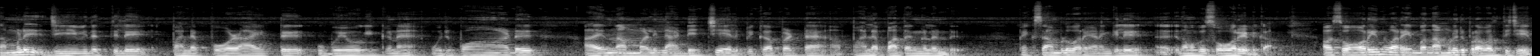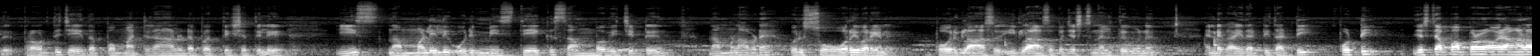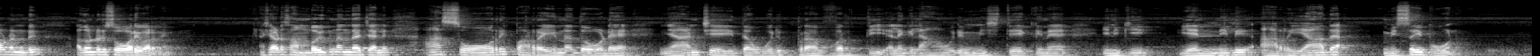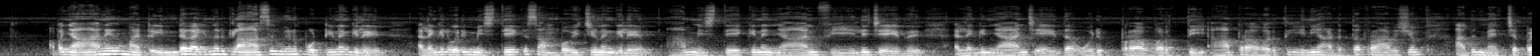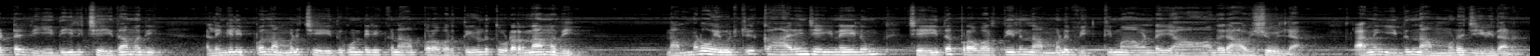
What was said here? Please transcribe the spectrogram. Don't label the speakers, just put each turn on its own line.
നമ്മൾ ജീവിതത്തിൽ പലപ്പോഴായിട്ട് ഉപയോഗിക്കണ ഒരുപാട് അതായത് നമ്മളിൽ അടിച്ചേൽപ്പിക്കപ്പെട്ട പല പദങ്ങളുണ്ട്. ഇപ്പം എക്സാമ്പിൾ പറയുകയാണെങ്കിൽ നമുക്ക് സോറി എടുക്കാം. അപ്പോൾ സോറി എന്ന് പറയുമ്പോൾ നമ്മളൊരു പ്രവൃത്തി ചെയ്ത് പ്രവൃത്തി ചെയ്തപ്പം മറ്റൊരാളുടെ പ്രത്യക്ഷത്തിൽ ഈ നമ്മളിൽ ഒരു മിസ്റ്റേക്ക് സംഭവിച്ചിട്ട് നമ്മളവിടെ ഒരു സോറി പറയണ്. ഇപ്പോൾ ഒരു ഗ്ലാസ് ഈ ഗ്ലാസ് ഇപ്പോൾ ജസ്റ്റ് നിലത്ത് വീണ് എന്റെ കൈ തട്ടി തട്ടി പൊട്ടി. ജസ്റ്റ് അപ്പോൾ അപ്പോൾ ഒരാളവിടെ ഉണ്ട് അതുകൊണ്ടൊരു സോറി പറഞ്ഞു. പക്ഷെ അവിടെ സംഭവിക്കുന്നത് എന്താ വെച്ചാൽ ആ സോറി പറയുന്നതോടെ ഞാൻ ചെയ്ത ഒരു പ്രവൃത്തി അല്ലെങ്കിൽ ആ ഒരു മിസ്റ്റേക്കിനെ എനിക്ക് എന്നിൽ അറിയാതെ മിസ്സായി പോവാണ്. അപ്പം ഞാൻ മറ്റു എന്റെ കയ്യിൽ നിന്ന് ഒരു ഗ്ലാസ് വീണ് പൊട്ടിയണമെങ്കിൽ അല്ലെങ്കിൽ ഒരു മിസ്റ്റേക്ക് സംഭവിച്ചിണെങ്കിൽ ആ മിസ്റ്റേക്കിനെ ഞാൻ ഫീൽ ചെയ്ത് അല്ലെങ്കിൽ ഞാൻ ചെയ്ത ഒരു പ്രവൃത്തി ആ പ്രവൃത്തി ഇനി അടുത്ത പ്രാവശ്യം അത് മെച്ചപ്പെട്ട രീതിയിൽ ചെയ്താൽ മതി. അല്ലെങ്കിൽ ഇപ്പം നമ്മൾ ചെയ്തുകൊണ്ടിരിക്കുന്ന ആ പ്രവൃത്തികൾ തുടർന്നാൽ മതി. നമ്മൾ ഒരു കാര്യം ചെയ്യുന്നതിലും ചെയ്ത പ്രവൃത്തിയിലും നമ്മൾ വിക്തിമാവേണ്ട യാതൊരു ആവശ്യവുമില്ല. കാരണം ഇത് നമ്മുടെ ജീവിതമാണ്.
